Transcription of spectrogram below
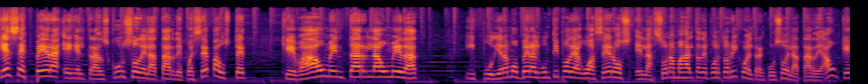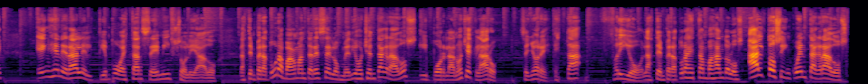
¿qué se espera en el transcurso de la tarde? Pues sepa usted que va a aumentar la humedad y pudiéramos ver algún tipo de aguaceros en las zonas más altas de Puerto Rico en el transcurso de la tarde, aunque en general el tiempo va a estar semi soleado. Las temperaturas van a mantenerse en los medios 80 grados y por la noche, claro, señores, está frío. Las temperaturas están bajando a los altos 50 grados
